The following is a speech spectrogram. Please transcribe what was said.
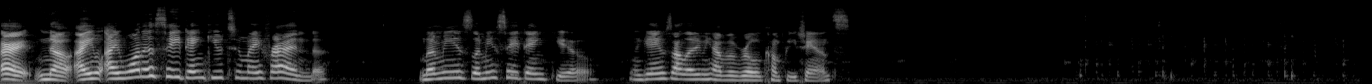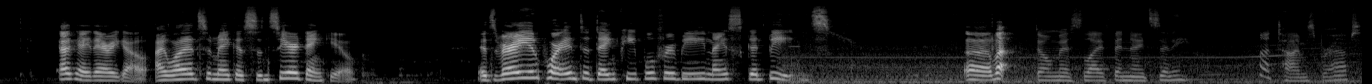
All right. No, I I want to say thank you to my friend. Let me let me say thank you. The game's not letting me have a real comfy chance. Okay, there we go. I wanted to make a sincere thank you. It's very important to thank people for being nice, good beings. Uh, what? Don't miss life in Night City? At times, perhaps.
